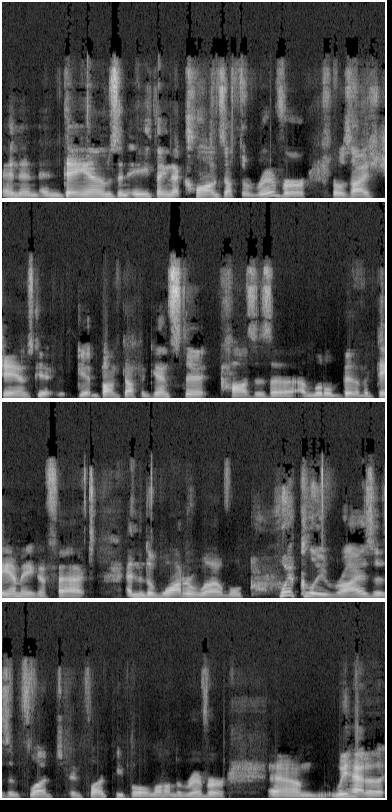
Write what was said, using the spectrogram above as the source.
and then and dams and anything that clogs up the river those ice jams get get bumped up against it causes a, a little bit of a damming effect. And then the water level quickly rises and flood and flood people along the river. Um, we had a,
